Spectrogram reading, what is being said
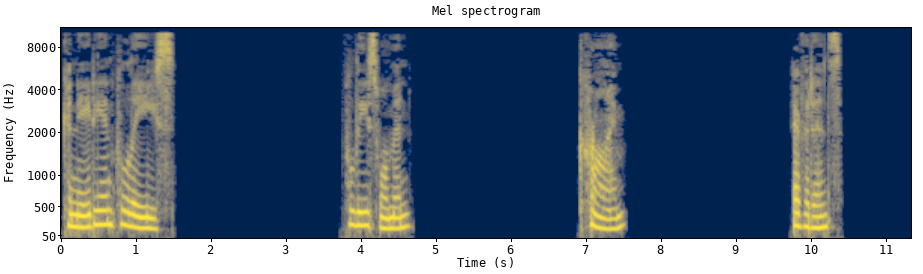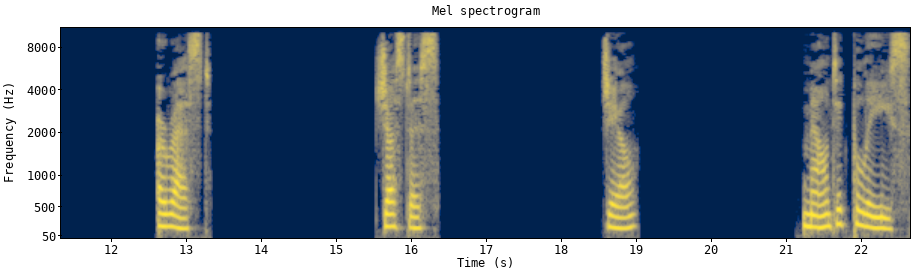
Canadian police. Policewoman. Crime. Evidence. Arrest. Justice. Jail. Mounted police.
